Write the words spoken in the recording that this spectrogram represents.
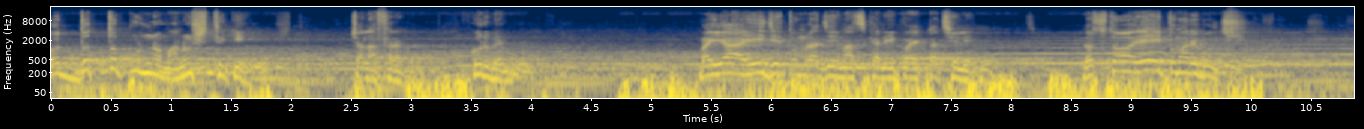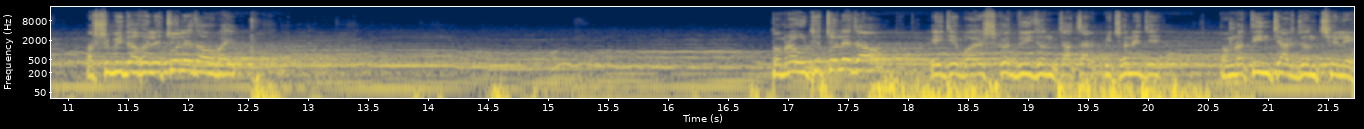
অদ্যত্বপূর্ণ মানুষ থেকে চলাফেরা করবেন। ভাইয়া, এই যে তোমরা যে মাঝখানে কয়েকটা ছেলে, দোস্ত, এই তোমারে বলছি, অসুবিধা হলে চলে যাও ভাই। তোমরা উঠে চলে যাও, এই যে বয়স্ক দুইজন চাচার পিছনে যে তোমরা তিন চারজন ছেলে।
